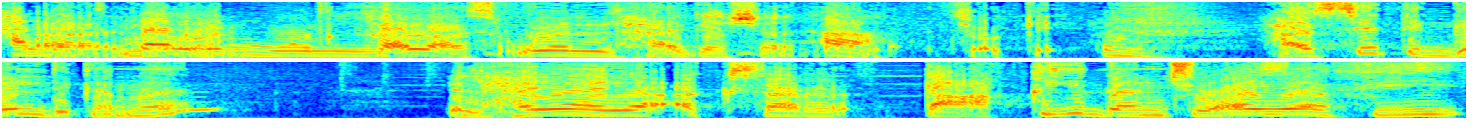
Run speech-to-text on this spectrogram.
هنتكلم نقول. وال... خلاص والحاجة شغاله آه. it's okay حساسيه الجلد كمان؟ الحقيقة هي أكثر تعقيدا شوية في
